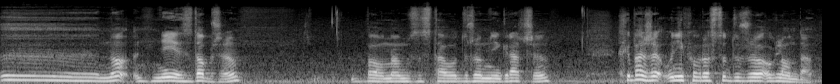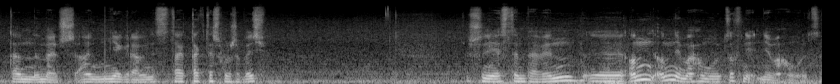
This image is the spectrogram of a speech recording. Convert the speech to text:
Yy, No, nie jest dobrze, bo nam zostało dużo mniej graczy. Chyba, że u nich po prostu dużo ogląda ten mecz, a nie gra, więc tak, tak też może być. Jeszcze nie jestem pewien. Yy, on, on nie ma hamulców? Nie, nie ma hamulców.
